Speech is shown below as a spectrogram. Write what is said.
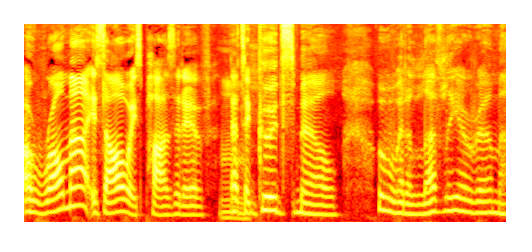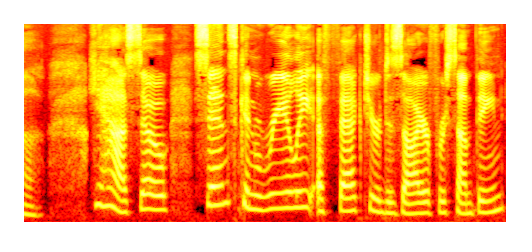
aroma is always positive. Mm. That's a good smell. Oh, what a lovely aroma. Yeah, so scents can really affect your desire for something.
